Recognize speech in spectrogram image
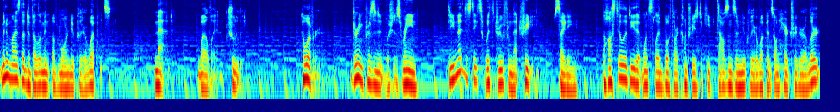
minimize the development of more nuclear weapons. Mad. Well and truly. However, during President Bush's reign, the United States withdrew from that treaty, citing the hostility that once led both our countries to keep thousands of nuclear weapons on hair trigger alert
